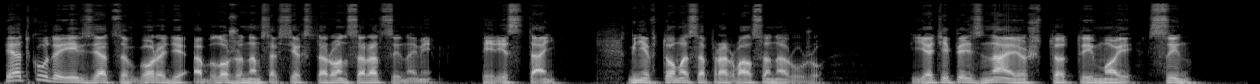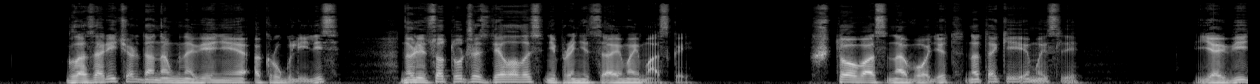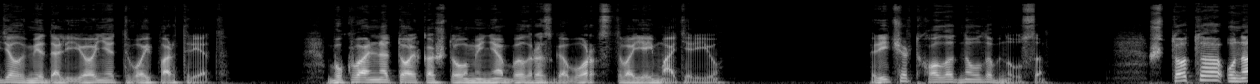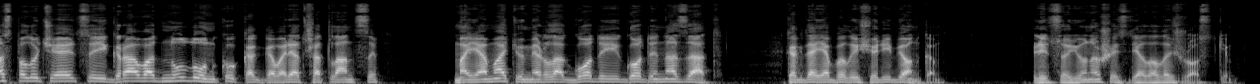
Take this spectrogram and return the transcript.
И откуда ей взяться в городе, обложенном со всех сторон сарацинами? Перестань!» Гнев Томаса прорвался наружу. «Я теперь знаю, что ты мой сын!» Глаза Ричарда на мгновение округлились, но лицо тут же сделалось непроницаемой маской. «Что вас наводит на такие мысли?» «Я видел в медальоне твой портрет. Буквально только что у меня был разговор с твоей матерью». Ричард холодно улыбнулся. «Что-то у нас получается игра в одну лунку, как говорят шотландцы. Моя мать умерла годы и годы назад, когда я был еще ребенком». Лицо юноши сделалось жестким.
